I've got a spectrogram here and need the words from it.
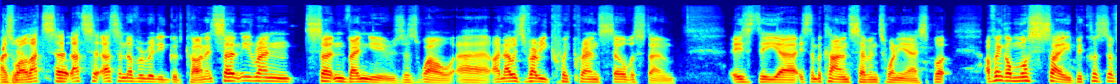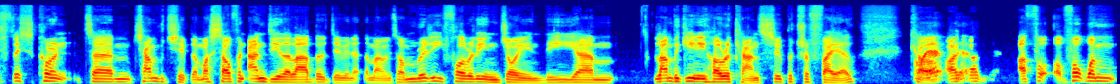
As well. That's uh, that's that's another really good car, and it certainly ran certain venues as well. Uh, I know it's very quick around Silverstone. Is the uh, is the McLaren 720s, but I think I must say because of this current um, championship that myself and Andy the Lab are doing at the moment, I'm really thoroughly enjoying the um, Lamborghini Huracan Super Trofeo car. yeah, I, yeah. I, I thought, I thought when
